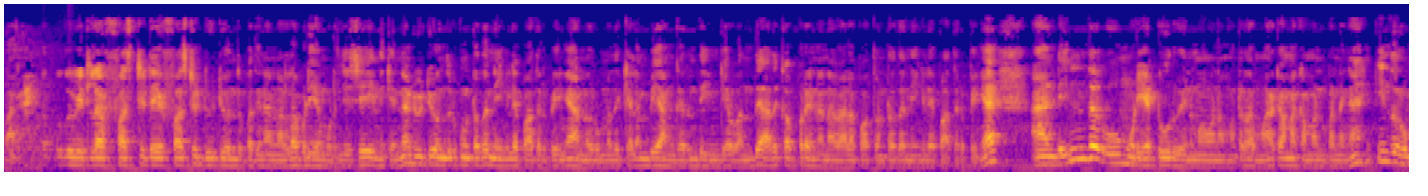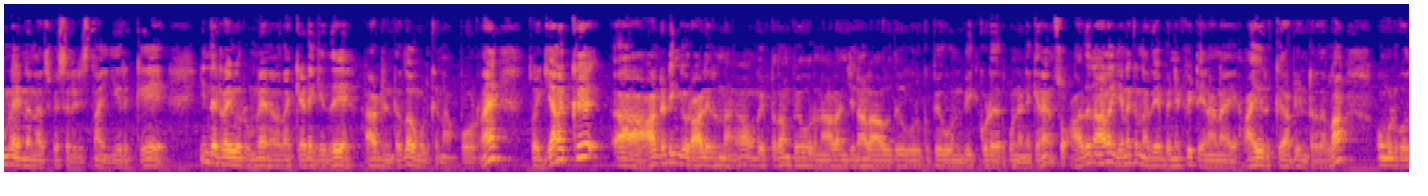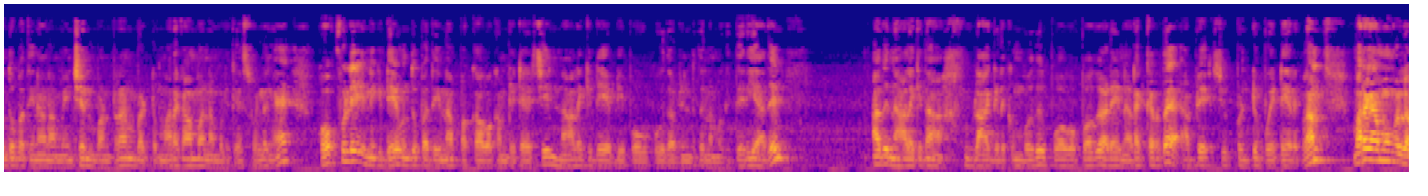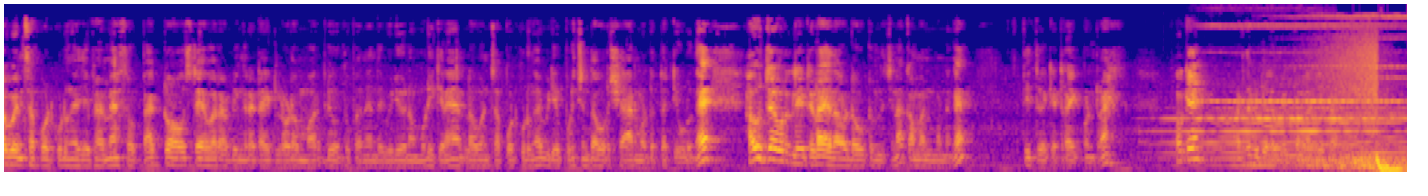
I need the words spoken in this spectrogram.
வாங்க. புது வீட்டில் ஃபர்ஸ்ட் டே ஃபர்ஸ்ட் டியூட்டி வந்து பார்த்தீங்கன்னா நல்லபடியாக முடிஞ்சிச்சு. இன்னைக்கு என்ன டியூட்டி வந்திருக்குன்றதை நீங்களே பார்த்துருப்பீங்க. அன்னொரு வந்து கிளம்பி அங்கேருந்து இங்கே வந்து அதுக்கப்புறம் என்னென்ன வேலை பார்த்தோன்றதை நீங்களே பார்த்துருப்பீங்க. அண்ட் இந்த ரூமுடைய டூர் வேணுமா வேணாமன்றதை மறக்காமல் கமெண்ட் பண்ணுங்க. இந்த ரூமில் என்னென்ன ஸ்பெஷலிட்டிஸ் தான் இருக்குது இந்த டிரைவர் ரூமில் என்னென்ன தான் கிடைக்குது? அப்படின்றத உங்களுக்கு நான் போடுறேன். ஸோ எனக்கு ஆல்ரெடி இங்கே ஒரு ஆள் இருந்தாங்க. அவங்க இப்போ தான் போய் ஒரு நாலு அஞ்சு நாள் ஆகுது. ஊருக்கு போய் ஒன் வீக் கூட இருக்கும்னு நினைக்கிறேன். ஸோ அதனால எனக்கு நிறைய பெனிஃபிட் என்னென்ன ஆயிருக்கு அப்படின்றதெல்லாம் உங்களுக்கு வந்து பார்த்தீங்கன்னா நான் மென்ஷன் பண்ணுறேன் பட் மறக்காம நம்மளுக்கு சொல்லுங்க. ஹோப்ஃபுல்லி இன்னைக்கு டே வந்து பார்த்திங்கன்னா பக்காவாக கம்ப்ளீட் ஆயிடுச்சு. நாளைக்கு டே எப்படி போக போகுது அப்படின்றது நமக்கு தெரியாது. அது நாளைக்கு தான் விளாக் எடுக்கும்போது போக போக அப்படியே நடக்கிறத அப்படியே ஷூட் பண்ணிட்டு போயிட்டே இருக்கலாம். மறக்காம உங்க லவ் அண்ட் சப்போர்ட் கொடுங்க ஜிஃபேமே ஸோ பேக் டு ஹவுஸ் டேவர் அப்படிங்கிற டைட்டிலோட மறுபடியும் வந்து பார்த்தீங்கன்னா இந்த வீடியோ நான் முடிக்கிறேன். லவ் அண்ட் சப்போர்ட் கொடுங்க. வீடியோ பிடிச்சிருந்தா ஒரு ஷேர் மட்டும் தட்டி விடுங்க. ஹவுஸ் டேவர் ரிலேட்டடாக ஏதாவது டவுட் இருந்துச்சுன்னா கமெண்ட் பண்ணுங்க. தீர்த்து வைக்க ட்ரை பண்ணுறேன் ஓகே அடுத்த வீடியோவில் மீட் பண்ணலாம் ஜிஃபேமே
